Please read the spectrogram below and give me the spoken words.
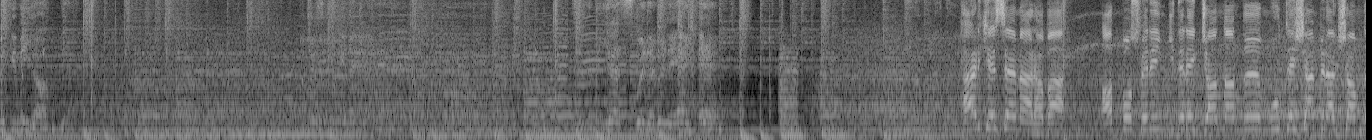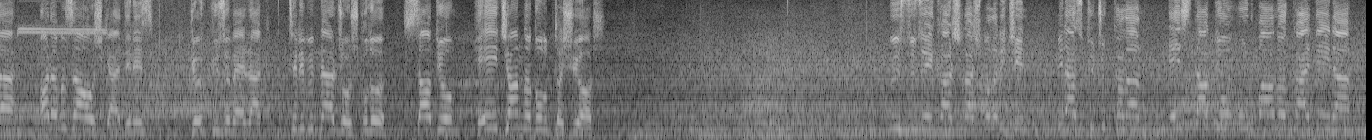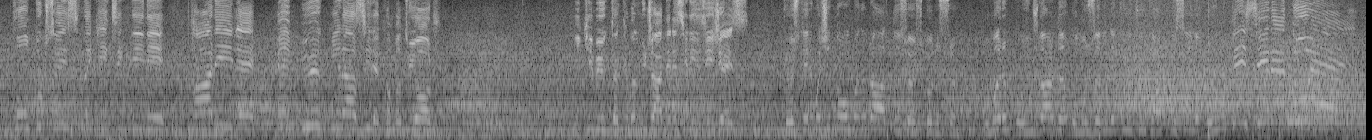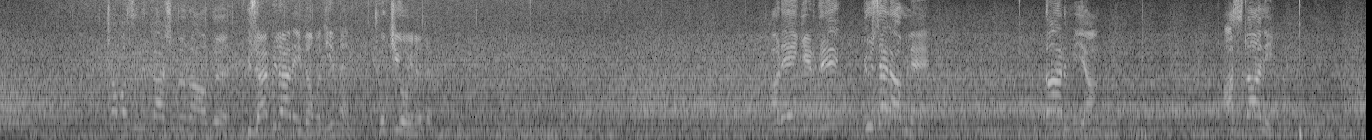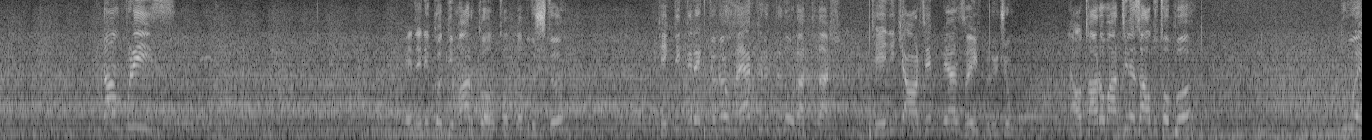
picking me up, yeah. Herkese merhaba. Atmosferin giderek canlandığı muhteşem bir akşamda aramıza hoş geldiniz. Gökyüzü berrak, tribünler coşkulu, stadyum heyecanla dolup taşıyor. Üst düzey karşılaşmalar için biraz küçük kalan Estadio Urbano Caldeira koltuk sayısındaki eksikliğini tarihiyle ve büyük mirasıyla kapatıyor. İki büyük takımın mücadelesini izleyeceğiz. Gösteri maçında olmanın rahatlığı söz konusu. Umarım oyuncular da omuzlarındaki yükün kalkmasıyla oyunu... Desire Doué! Çabasının karşılığını aldı. Güzel müdahaleydi ama değil mi? Çok iyi oynadı. Araya girdi. Güzel hamle. Darmian. Aslani. Dumfries. Federico Di Marco topla buluştu. Teknik direktörü hayal kırıklığına uğrattılar. Tehlike arz etmeyen zayıf bir hücum. Lautaro Martinez aldı topu. Due.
